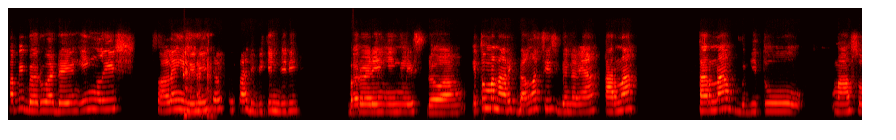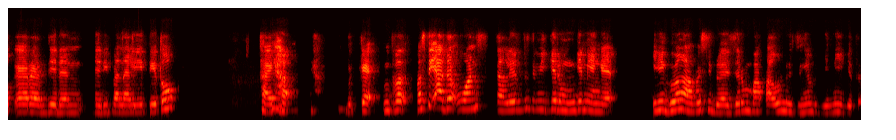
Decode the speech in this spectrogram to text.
tapi baru ada yang English. Soalnya yang Indonesia susah dibikin jadi baru ada yang English doang. Itu menarik banget sih sebenarnya karena karena begitu masuk RRJ dan jadi peneliti itu kayak kayak pasti ada once kalian pasti mikir mungkin yang kayak ini gue ngapa sih belajar empat tahun ujungnya begini gitu.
